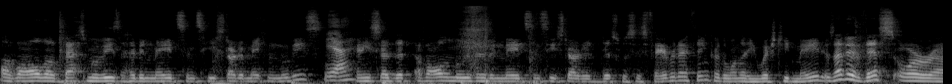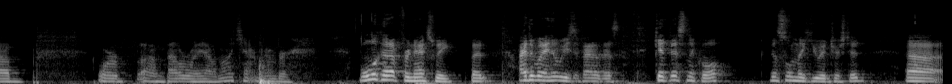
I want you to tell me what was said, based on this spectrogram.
of all the best movies that had been made since he started making movies. Yeah. And he said that of all the movies that had been made since he started, this was his favorite, I think, or the one that he wished he'd made. It was either this or uh, or um, Battle Royale. No, I can't remember. We'll look it up for next week. But either way, I know he's a fan of this. Get this, Nicole. This will make you interested. Uh,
